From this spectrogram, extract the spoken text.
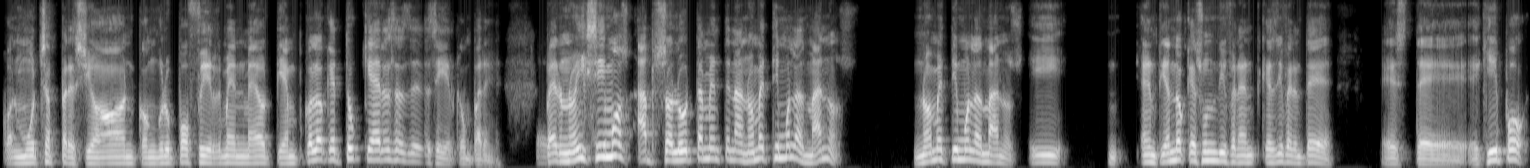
con mucha presión, con grupo firme en medio tiempo, con lo que tú quieres decir, compadre. Pero no hicimos absolutamente nada, no metimos las manos, no metimos las manos. Y entiendo que es un diferente, que es diferente este equipo.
